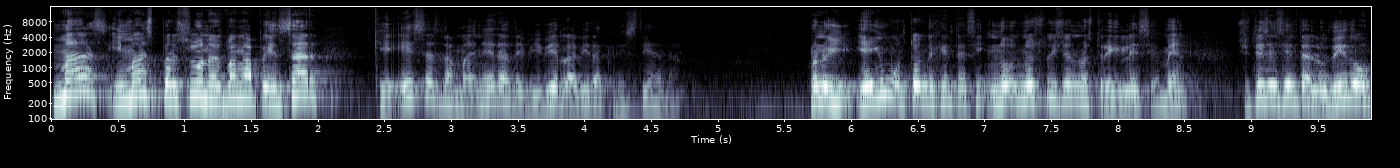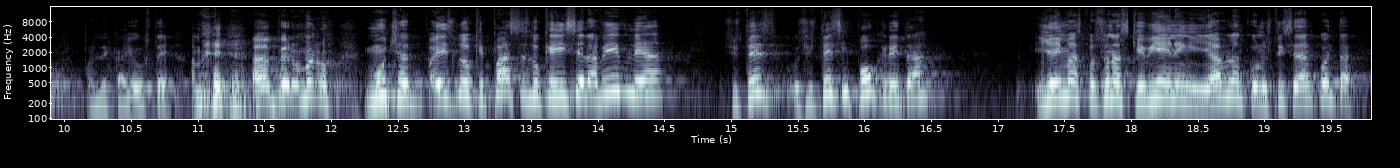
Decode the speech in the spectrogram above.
más y más personas van a pensar que esa es la manera de vivir la vida cristiana. Bueno, y, hay un montón de gente así. No, no estoy diciendo nuestra iglesia, amén. Si usted se siente aludido, pues le cayó a usted. Amén. Ah, pero bueno, muchas, es lo que pasa, es lo que dice la Biblia. Si usted, si usted es hipócrita y hay más personas que vienen y hablan con usted y se dan cuenta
